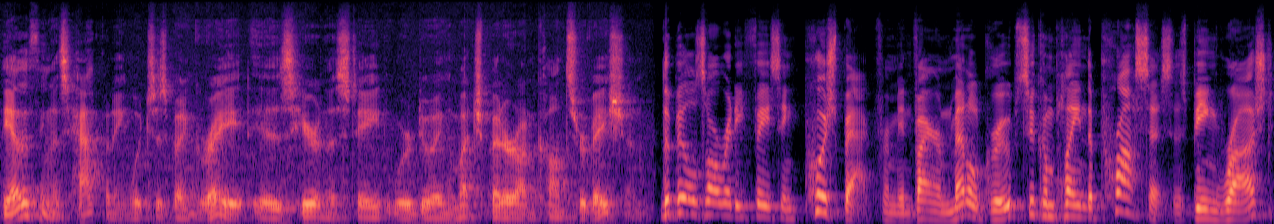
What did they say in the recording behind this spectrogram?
the other thing that's happening, which has been great, is here in the state we're doing much better on conservation. The bill's already facing pushback from environmental groups who complain the process is being rushed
